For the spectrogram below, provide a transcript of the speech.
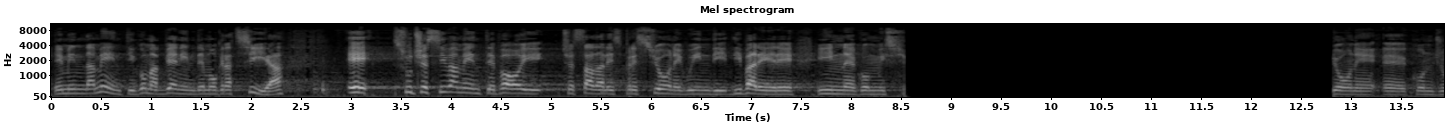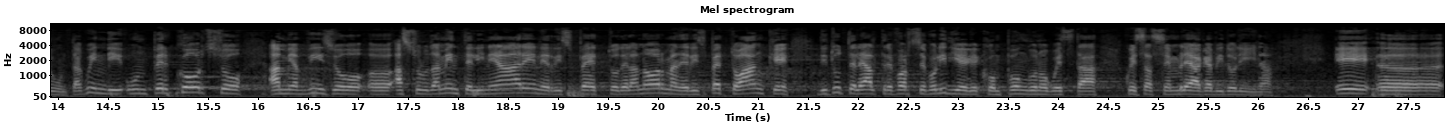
emendamenti come avviene in democrazia e successivamente poi c'è stata l'espressione quindi di parere in Commissione. Congiunta, quindi un percorso a mio avviso eh, assolutamente lineare nel rispetto della norma, nel rispetto anche di tutte le altre forze politiche che compongono questa, questa assemblea capitolina. E, eh,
